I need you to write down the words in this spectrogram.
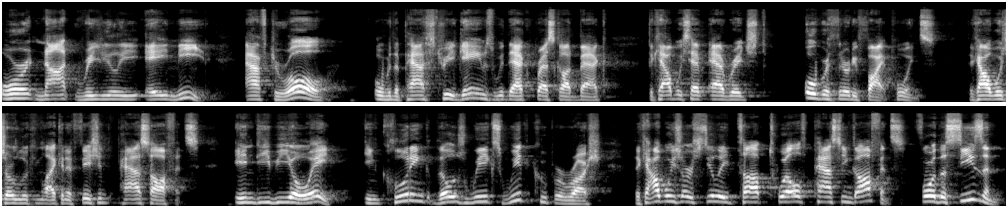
or not really a need. After all, over the past three games with Dak Prescott back, the Cowboys have averaged over 35 points. The Cowboys are looking like an efficient pass offense. In DVOA, including those weeks with Cooper Rush, the Cowboys are still a top 12 passing offense for the season.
